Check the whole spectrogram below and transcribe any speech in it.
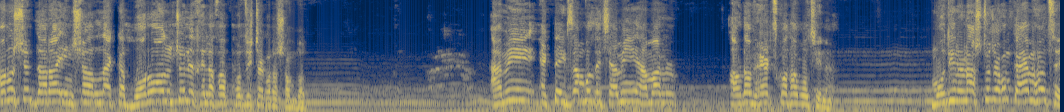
মানুষের দ্বারা ইনশাআল্লাহ একটা বড় অঞ্চলে খেলাফা প্রতিষ্ঠা করা সম্ভব। আমি একটা এক্সাম্পল দিচ্ছি, আমি আমার আউট অফ হেডস কথা বলছি না। মদিনা রাষ্ট্র যখন কায়েম হয়েছে,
